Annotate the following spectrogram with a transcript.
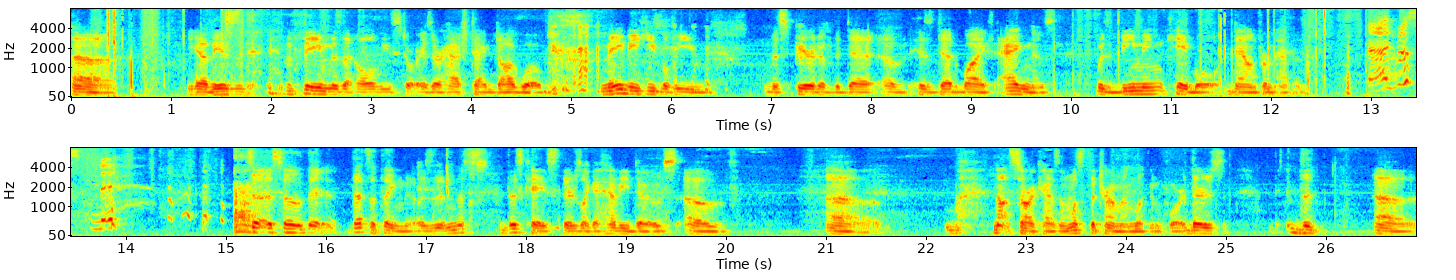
Uh, yeah, these the theme is that all these stories are hashtag dog woke. Maybe he believed the spirit of the dead of his dead wife Agnes was beaming cable down from heaven. Agnes? So, so the, that's the thing though is in this this case there's like a heavy dose of uh, not sarcasm. What's the term I'm looking for? There's the uh,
